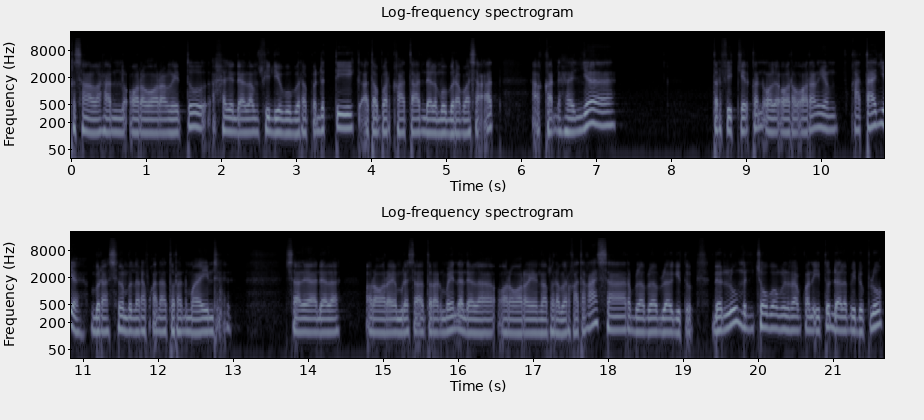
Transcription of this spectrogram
kesalahan orang-orang itu hanya dalam video beberapa detik atau perkataan dalam beberapa saat akan hanya terfikirkan oleh orang-orang yang katanya berhasil menerapkan aturan main. Misalnya adalah orang-orang yang merasa aturan main adalah orang-orang yang nggak pernah berkata kasar bla bla bla gitu dan lu mencoba menerapkan itu dalam hidup lu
